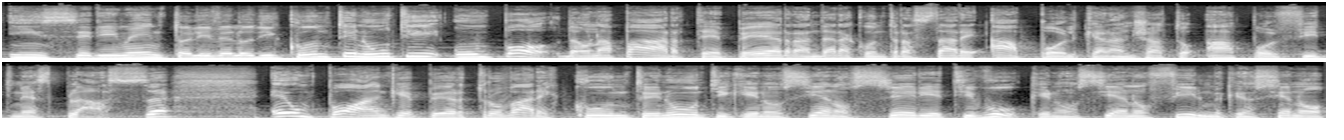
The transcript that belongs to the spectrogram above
inserimento a livello di contenuti, un po' da una parte per andare a contrastare contrastare Apple che ha lanciato Apple Fitness Plus e un po' anche per trovare contenuti che non siano serie tv, che non siano film, che non siano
